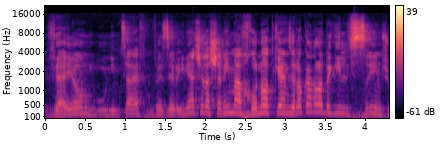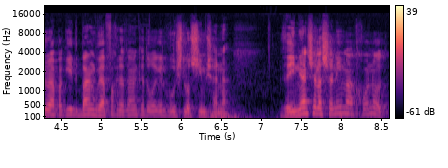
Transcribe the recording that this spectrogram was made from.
והיום הוא נמצא, וזה עניין של השנים האחרונות, כן? זה לא קרה לו בגיל 20 שהוא היה פקיד בנק והפך להיות מאמן כדורגל והוא 30 שנה. זה עניין של השנים האחרונות.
